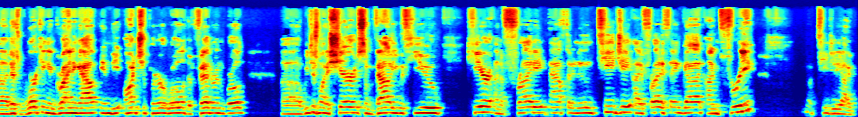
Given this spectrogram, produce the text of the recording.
uh, that's working and grinding out in the entrepreneur world, the veteran world. Uh, we just want to share some value with you here on a Friday afternoon, TGI Friday. Thank God I'm free. TGI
